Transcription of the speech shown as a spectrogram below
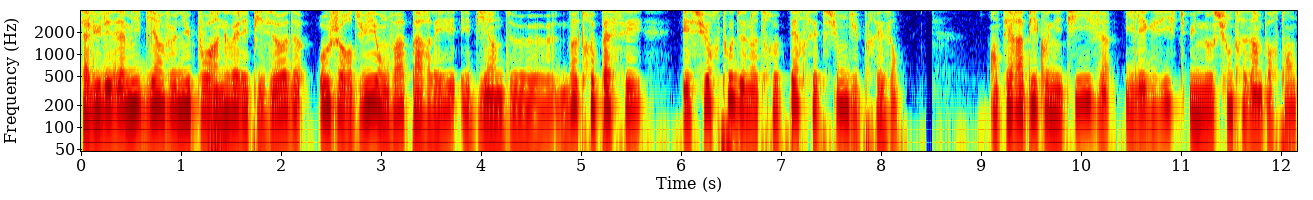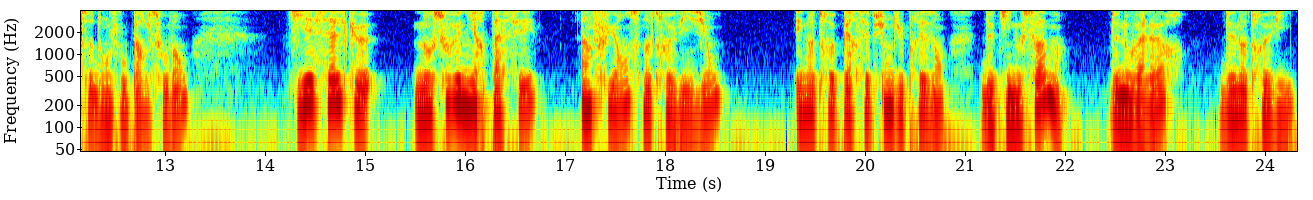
Salut les amis, bienvenue pour un nouvel épisode. Aujourd'hui, on va parler eh bien de notre passé et surtout de notre perception du présent. En thérapie cognitive, il existe une notion très importante dont je vous parle souvent, qui est celle que nos souvenirs passés influencent notre vision et notre perception du présent, de qui nous sommes, de nos valeurs, de notre vie,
